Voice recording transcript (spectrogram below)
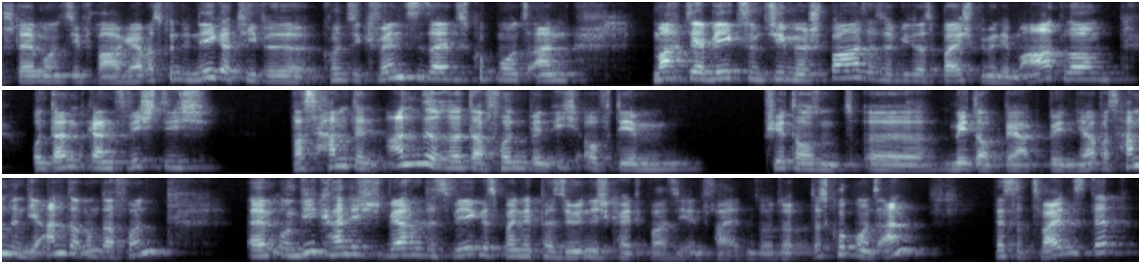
Stellen wir uns die Frage. Ja, was könnte negative Konsequenzen sein? Das gucken wir uns an. Macht der Weg zum Ziel mir Spaß? Also wie das Beispiel mit dem Adler. Und dann ganz wichtig, was haben denn andere davon, wenn ich auf dem 4000 äh, Meter Berg bin? Ja, was haben denn die anderen davon? Ähm, und wie kann ich während des Weges meine Persönlichkeit quasi entfalten? So, das gucken wir uns an. Das ist der zweite Step.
